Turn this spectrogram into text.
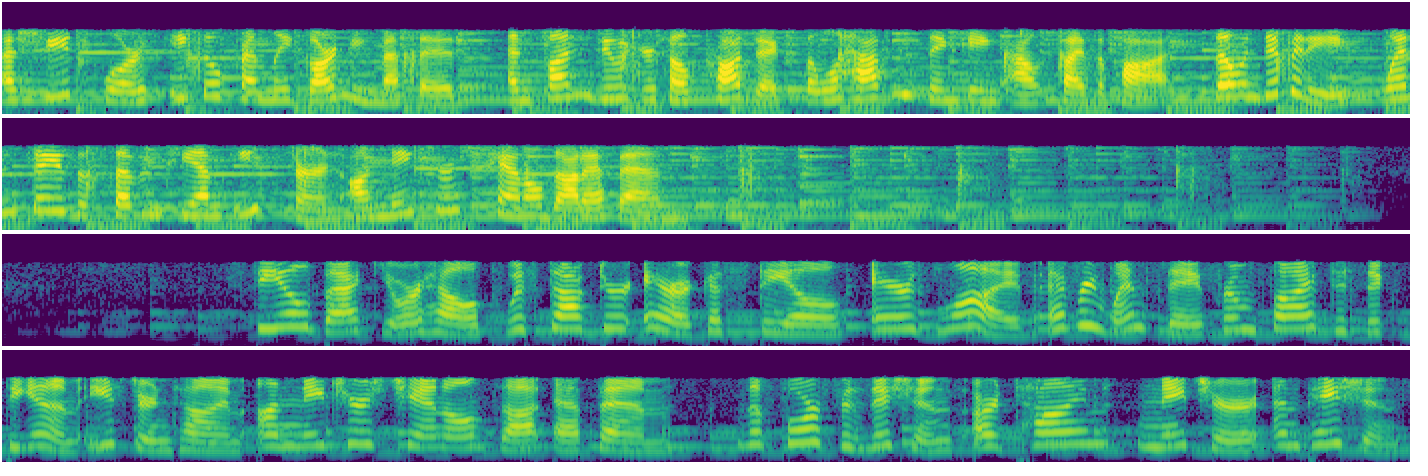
as she explores eco-friendly gardening methods and fun do-it-yourself projects that will have you thinking outside the pot. Sewendipity, Wednesdays at 7 p.m. Eastern on natureschannel.fm. Steal Back Your Health with Dr. Erica Steele airs live every Wednesday from 5 to 6 p.m. Eastern Time on Nature's natureschannel.fm. The four physicians are time, nature, and patience,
